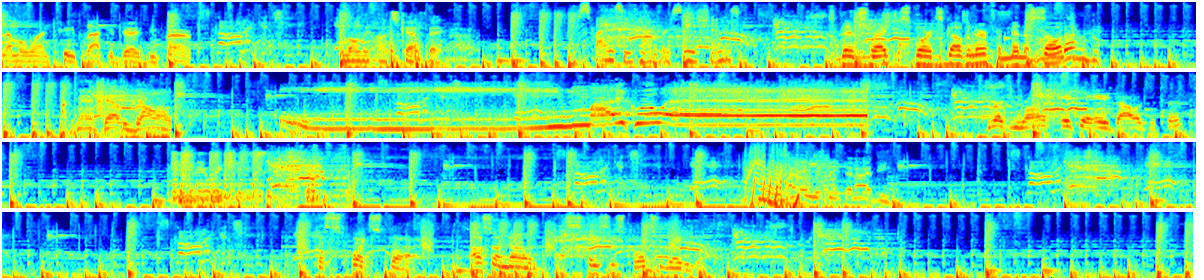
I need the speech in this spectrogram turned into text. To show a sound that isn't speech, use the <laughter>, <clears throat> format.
The number one cheap rocket Jersey firm. Lonely Hearts Cafe. Spicy conversations. Vince Wright, the sports governor from Minnesota. Man, Belly on. Microwave! Reggie Long, aka Dollars and Cents. My name is Nathan Ivy. The Sports Bar, also known as Stacy Sports Radio.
